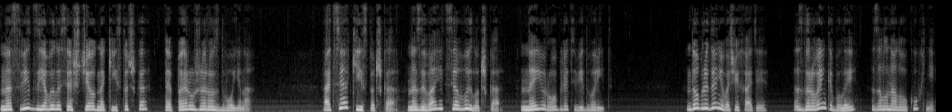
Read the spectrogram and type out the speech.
На світ з'явилася ще одна кісточка, тепер уже роздвоєна. А ця кісточка називається вилочка, нею роблять відворіт. Добрий день у вашій хаті. Здоровенькі були, залунало у кухні,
